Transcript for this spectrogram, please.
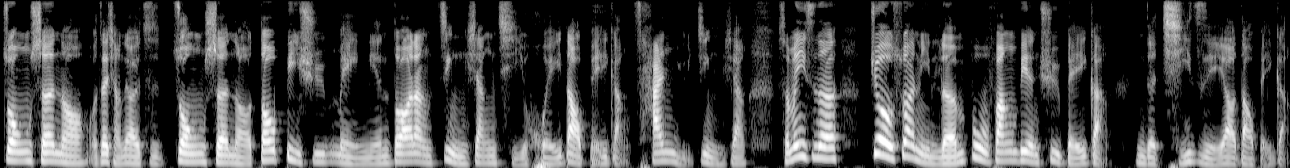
终身哦，我再强调一次，终身哦，都必须每年都要让静香旗回到北港参与静香。什么意思呢？就算你人不方便去北港，你的旗子也要到北港。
